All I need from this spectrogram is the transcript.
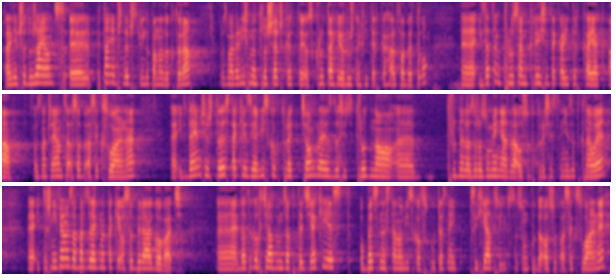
Ale nie przedłużając, e, pytanie przede wszystkim do pana doktora. Rozmawialiśmy troszeczkę tutaj o skrótach i o różnych literkach alfabetu e, i za tym plusem kryje się taka literka jak A, oznaczająca osoby aseksualne e, i wydaje mi się, że to jest takie zjawisko, które ciągle jest dosyć trudno, trudne do zrozumienia dla osób, które się z tym nie zetknęły i też nie wiemy za bardzo, jak na takie osoby reagować. Dlatego chciałabym zapytać, jakie jest obecne stanowisko współczesnej psychiatrii w stosunku do osób aseksualnych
